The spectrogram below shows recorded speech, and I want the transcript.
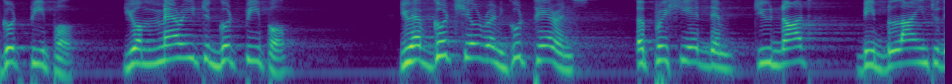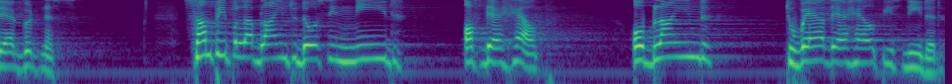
good people. You are married to good people. You have good children, good parents. Appreciate them. Do not be blind to their goodness. Some people are blind to those in need of their help or blind to where their help is needed.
